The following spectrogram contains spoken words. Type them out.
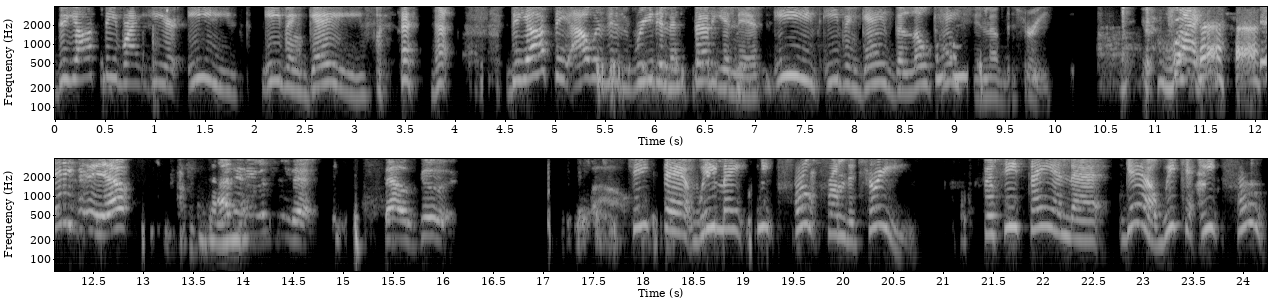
Do y'all see right here? Eve even gave. do y'all see? I was just reading and studying this. Eve even gave the location of the tree. Right. He- yep. I didn't even see that. That was good. Wow. She said we may eat fruit from the trees. So she's saying that, yeah, we can eat fruit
